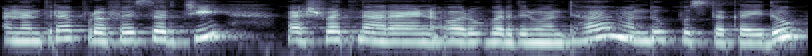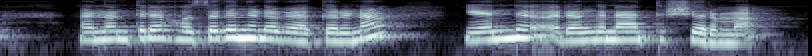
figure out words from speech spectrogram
ಅನಂತರ ಪ್ರೊಫೆಸರ್ ಜಿ. ಅಶ್ವಥ್ ನಾರಾಯಣ್ ಅವರು ಬರೆದಿರುವಂತಹ ಒಂದು ಪುಸ್ತಕ ಇದು. ಅನಂತರ ಹೊಸಗನ್ನಡ ವ್ಯಾಕರಣ ಎನ್. ರಂಗನಾಥ್ ಶರ್ಮಾ.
